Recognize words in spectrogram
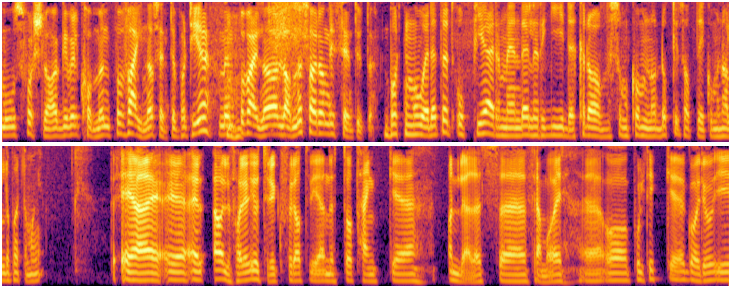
Moes forslag velkommen på vegne av Senterpartiet, men på vegne av landet så er han litt sent ute. Borten Moe, er dette et oppgjør med en del rigide krav som kom når dere satt i Kommunaldepartementet? Det er i alle fall et uttrykk for at vi er nødt til å tenke annerledes eh, fremover. Eh, og politikk går jo i,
